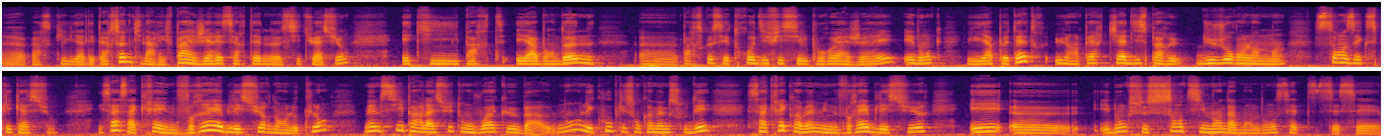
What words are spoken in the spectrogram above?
euh, parce qu'il y a des personnes qui n'arrivent pas à gérer certaines situations et qui partent et abandonnent euh, parce que c'est trop difficile pour eux à gérer. Et donc, il y a peut-être eu un père qui a disparu du jour au lendemain, sans explication. Et ça, ça crée une vraie blessure dans le clan, même si par la suite on voit que, bah non, les couples, ils sont quand même soudés, ça crée quand même une vraie blessure euh, et, donc ce sentiment d'abandon, ce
